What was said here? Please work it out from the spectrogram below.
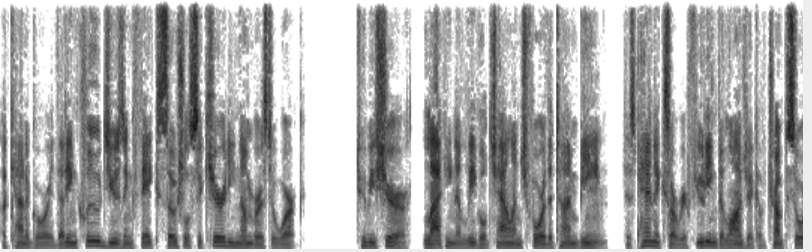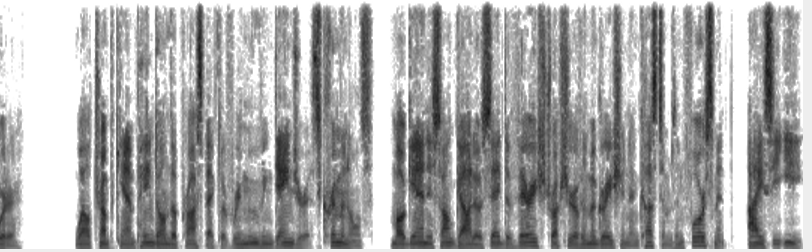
a category that includes using fake social security numbers to work. To be sure, lacking a legal challenge for the time being, Hispanics are refuting the logic of Trump's order. While Trump campaigned on the prospect of removing dangerous criminals, Magana Salgado said the very structure of Immigration and Customs Enforcement, ICE,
